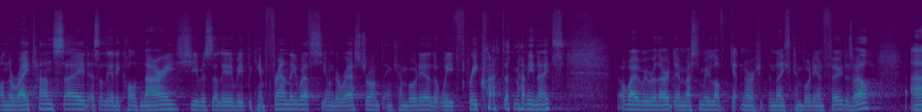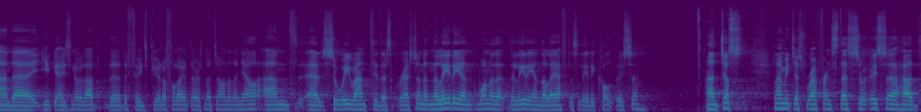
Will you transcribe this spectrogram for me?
on the right hand side is a lady called Nari. She was a lady we became friendly with. She owned a restaurant in Cambodia that we frequented many nights while we were there doing mission. We loved getting our nice Cambodian food as well. And uh, you guys know that the, the food's beautiful out there, isn't it, John and Danielle? And uh, so we went to this restaurant, and the lady, and one of the, the lady on the left is a lady called Usa. And just let me just reference this. So Usa had,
